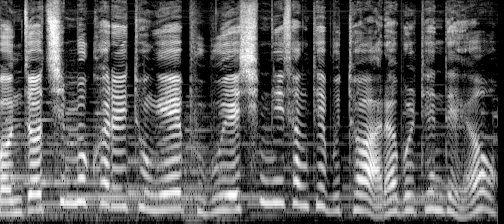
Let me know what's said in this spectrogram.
먼저 침묵화를 통해 부부의 심리 상태부터 알아볼 텐데요.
